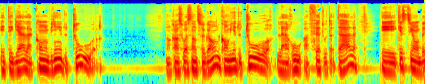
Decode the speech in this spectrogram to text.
est égal à combien de tours? Donc en 60 secondes, combien de tours la roue a fait au total? Et question B,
